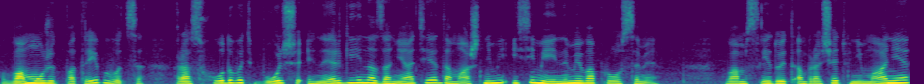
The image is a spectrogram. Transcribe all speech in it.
Вам может потребоваться расходовать больше энергии на занятия домашними и семейными вопросами. Вам следует обращать внимание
